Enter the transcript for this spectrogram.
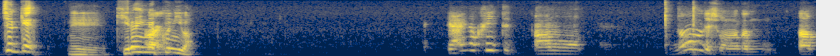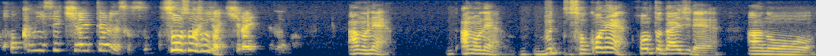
ちゃけ、えー嫌いな国は、嫌いな国って、あの、なんでしょう、なんか、あ国民性嫌いってあるんですよ。そうそうそうそう。嫌い。あのね、あのね、ぶそこね、ほんと大事で、あの、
